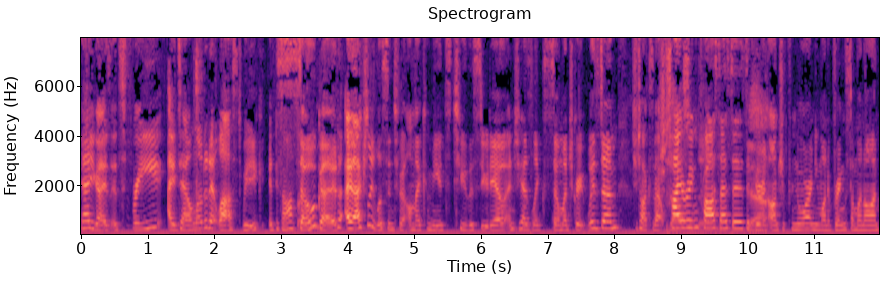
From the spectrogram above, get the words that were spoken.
Yeah, you guys, it's free. I downloaded it last week. It's, It's awesome. so good. I actually listened to it on my commutes to the studio, and she has like so much great wisdom. She talks about She's hiring awesome, dude. processes. If you're an entrepreneur and you want to bring someone on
